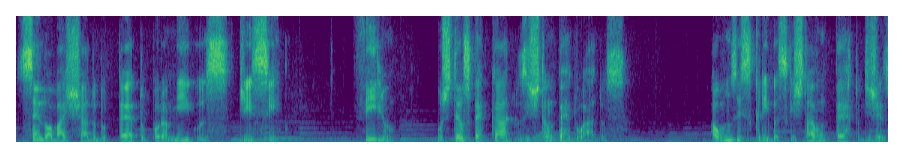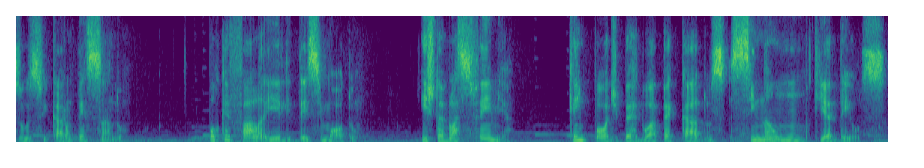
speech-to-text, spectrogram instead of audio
sendo abaixado do teto por amigos, disse: Filho, os teus pecados estão perdoados. Alguns escribas que estavam perto de Jesus ficaram pensando: Por que fala ele desse modo? Isto é blasfêmia. Quem pode perdoar pecados senão um que é Deus?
